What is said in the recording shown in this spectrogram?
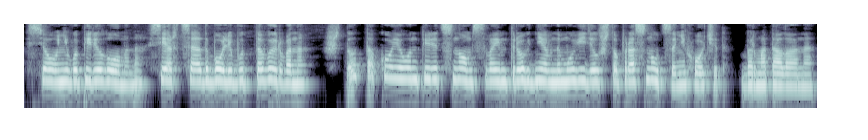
Все у него переломано, сердце от боли будто вырвано. Что такое он перед сном своим трехдневным увидел, что проснуться не хочет? — бормотала она.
